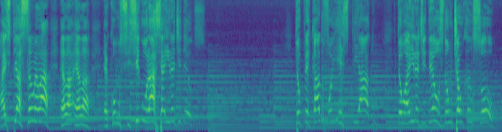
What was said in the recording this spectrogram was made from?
A expiação ela, ela, ela é como se segurasse a ira de Deus. Teu pecado foi expiado. Então a ira de Deus não te alcançou.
